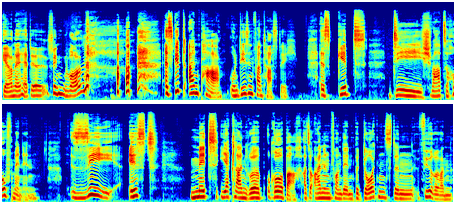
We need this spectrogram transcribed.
gerne hätte finden wollen. Es gibt ein paar und die sind fantastisch. Es gibt die schwarze Hofmännin. Sie ist mit Jäcklein Rohrbach, also einem von den bedeutendsten Führern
